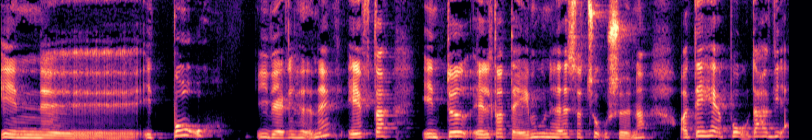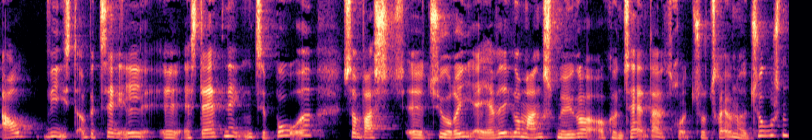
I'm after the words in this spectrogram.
en, øh, et bo, i virkeligheden, ikke? efter en død ældre dame. Hun havde så to sønner. Og det her bo, der har vi afvist at betale øh, erstatningen til boet, som var øh, tyveri af, jeg ved ikke hvor mange smykker og kontanter, jeg tror 200-300.000,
